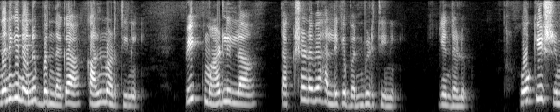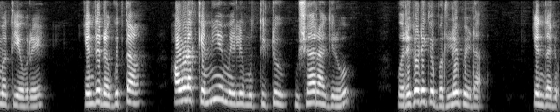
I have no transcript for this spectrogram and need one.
ನನಗೆ ನೆನಪು ಬಂದಾಗ ಕಾಲ್ ಮಾಡ್ತೀನಿ. ಪಿಕ್ ಮಾಡಲಿಲ್ಲ. ತಕ್ಷಣವೇ ಅಲ್ಲಿಗೆ ಬಂದ್ಬಿಡ್ತೀನಿ, ಎಂದಳು. ಓಕೆ ಶ್ರೀಮತಿಯವರೇ, ಎಂದು ನಗುತ್ತಾ ಅವಳ ಕೆನ್ನೆಯ ಮೇಲೆ ಮುತ್ತಿಟ್ಟು ಹುಷಾರಾಗಿರು, ಹೊರಗಡೆಗೆ ಬರಲೇಬೇಡ, ಎಂದನು.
